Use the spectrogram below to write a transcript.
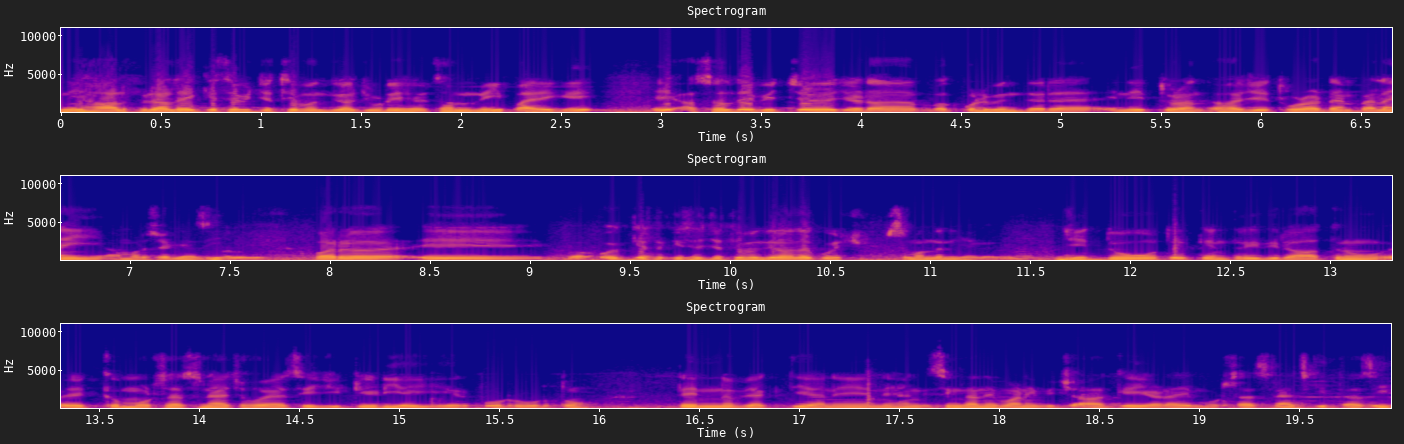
ਨਹੀਂ ਹਾਲ ਫਿਲਹਾਲ ਇਹ ਕਿਸੇ ਵੀ ਜਥੇਬੰਦੀ ਨਾਲ ਜੁੜੇ ਹੋਏ ਸਾਨੂੰ ਨਹੀਂ ਪਾਏਗੇ ਇਹ ਅਸਲ ਦੇ ਵਿੱਚ ਜਿਹੜਾ ਕੁਲਵਿੰਦਰ ਹੈ ਇਹਨੇ ਤੁਰੰਤ ਹਜੇ ਥੋੜਾ ਟਾਈਮ ਪਹਿਲਾਂ ਹੀ ਅਮਰ ਛਕਿਆ ਸੀ। ਪਰ ਇਹ ਉਹ ਕਿਸੇ ਕਿਸੇ ਜਥੇਬੰਦੀ ਨਾਲ ਦਾ ਕੋਈ ਸੰਬੰਧ ਨਹੀਂ ਹੈਗਾ ਜੀ। ਜੀ 2 ਤੇ 3 ਤਰੀਕ ਦੀ ਰਾਤ ਨੂੰ ਇੱਕ ਮੋਟਰਸਾਈਕਲ ਸਨੈਚ ਹੋਇਆ ਸੀ ਜੀ ਟੀਡੀਆਈ 에ਅਰਪੋਰਟ ਰੋਡ ਤੋਂ। ਤਿੰਨ ਵਿਅਕਤੀਆਂ ਨੇ ਨਿਹੰਗ ਸਿੰਘਾਂ ਦੇ ਬਾਣੀ ਵਿੱਚ ਆ ਕੇ ਜਿਹੜਾ ਇਹ ਮੋਟਰਸਾਈਕਲ ਸਨੈਚ ਕੀਤਾ ਸੀ।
